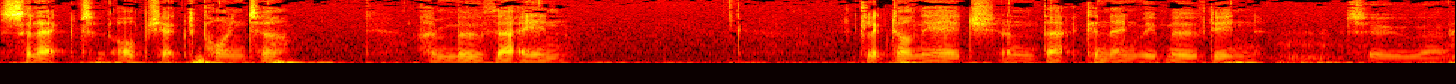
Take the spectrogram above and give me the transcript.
select object pointer and move that in. Clicked on the edge and that can then be moved in to uh,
